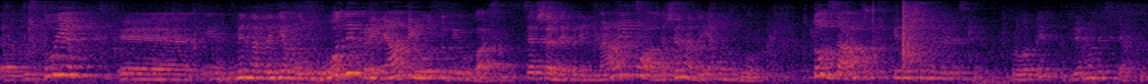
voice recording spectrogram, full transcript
е, пустує. Е, І ми надаємо згоди прийняти його собі у власність. Це ще не приймаємо, але ще надаємо згоду. Хто за, щоб таке рішення винести? Проти? Утримались? Дякую.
